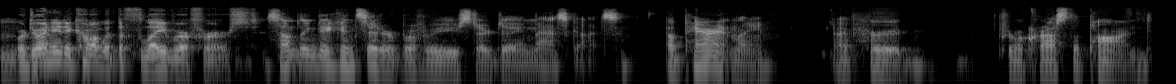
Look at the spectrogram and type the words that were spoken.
Mm. or do I need to come up with the flavor first? Something to consider before you start doing mascots. Apparently, I've heard from across the pond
